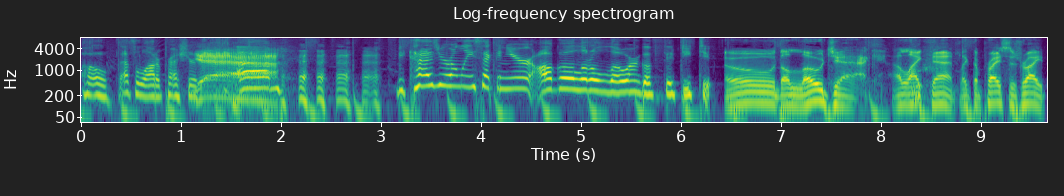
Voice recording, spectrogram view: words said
Oh, that's a lot of pressure. Yeah. Um, because you're only second year, I'll go a little lower and go 52. Oh, the low jack. I like that. Like the price is right.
